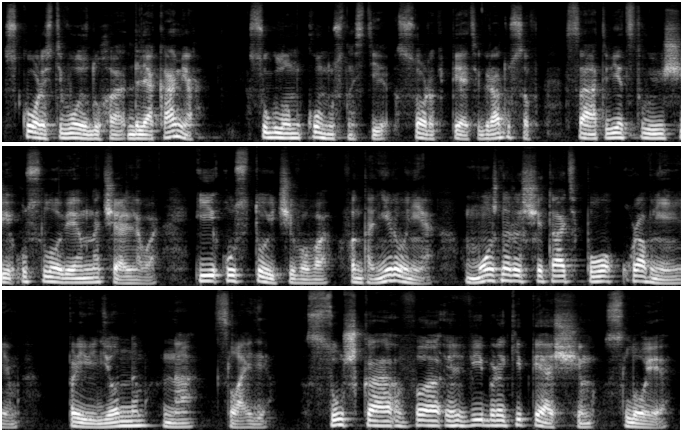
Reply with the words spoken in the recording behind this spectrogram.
Скорость воздуха для камер с углом конусности 45 градусов, соответствующие условиям начального и устойчивого фонтанирования, можно рассчитать по уравнениям, приведенным на слайде. Сушка в виброкипящем слое –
